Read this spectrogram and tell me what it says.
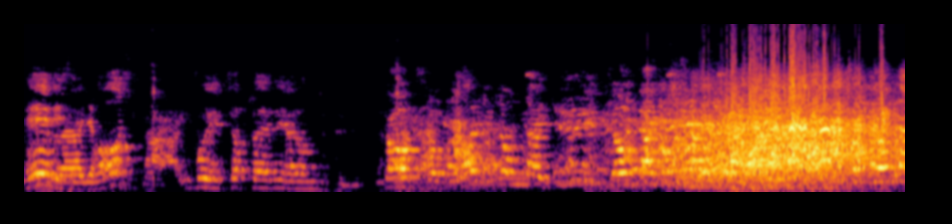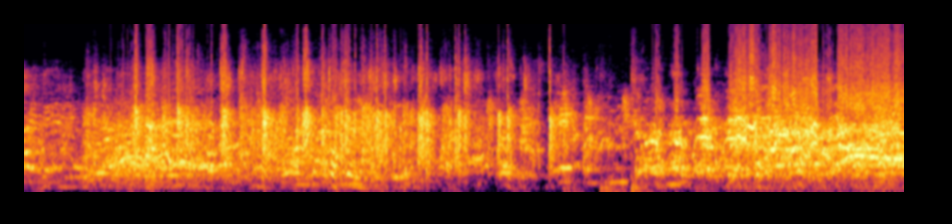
Hier is een gast. Nou, ik voel je zo twee weer aan de duur. Zo gelijk! Zo Kom, zo. duur. Zo, zo. Zo, zo. Zo, duur.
